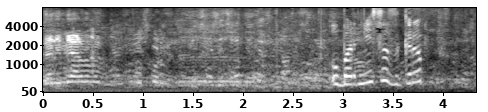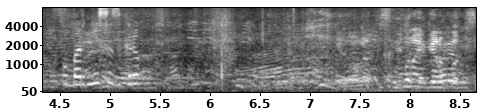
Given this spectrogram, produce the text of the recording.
Да не вярваме по. Обърни с гръб. Обърни с гръб. Мой горбуз.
